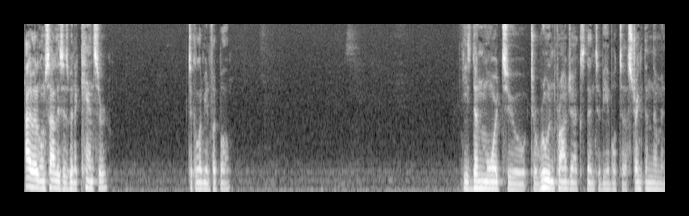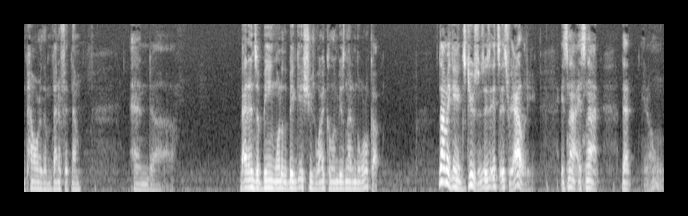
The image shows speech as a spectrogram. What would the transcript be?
Alvaro Gonzalez has been a cancer to Colombian football. He's done more to, to ruin projects than to be able to strengthen them, empower them, benefit them. And uh, that ends up being one of the big issues why Colombia is not in the World Cup. Not making excuses, it's, it's, it's reality. It's not, it's not that, you know,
